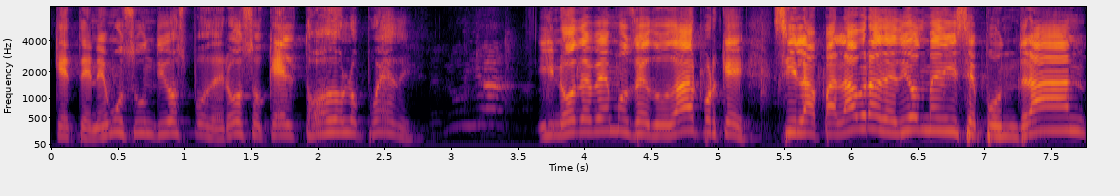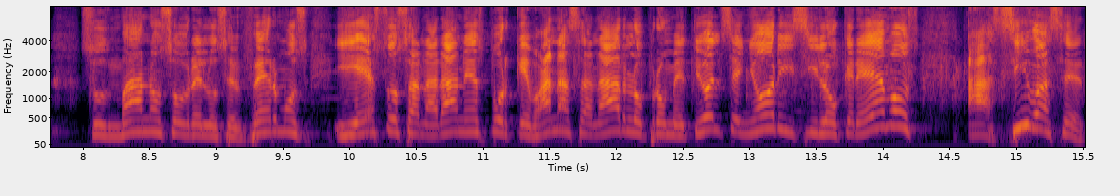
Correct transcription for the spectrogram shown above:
Que tenemos un Dios poderoso, que Él todo lo puede. Y no debemos de dudar porque si la palabra de Dios me dice, pondrán sus manos sobre los enfermos y estos sanarán, es porque van a sanar, lo prometió el Señor y si lo creemos, así va a ser.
